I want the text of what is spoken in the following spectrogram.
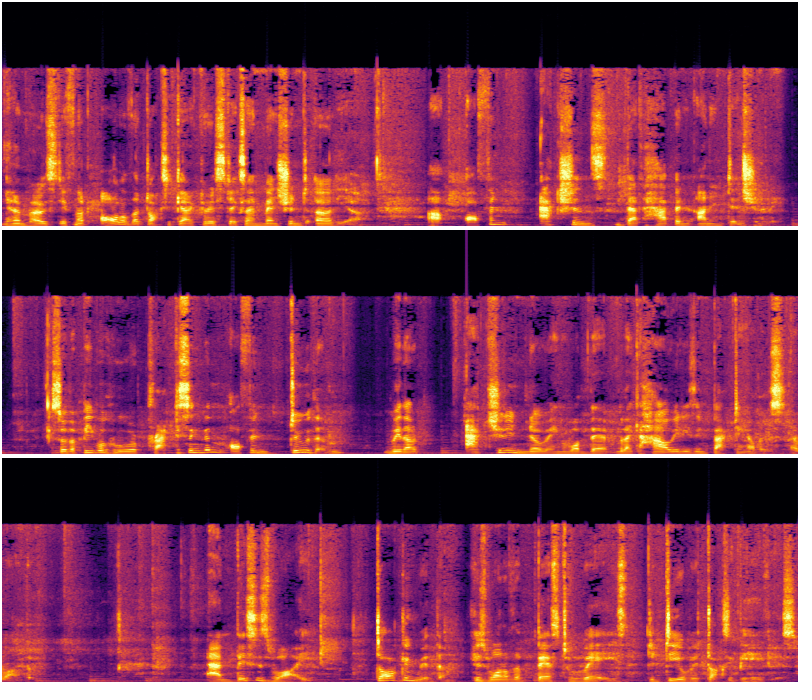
You know, most, if not all, of the toxic characteristics I mentioned earlier are often actions that happen unintentionally. So the people who are practicing them often do them without actually knowing what they're like how it is impacting others around them. And this is why talking with them is one of the best ways to deal with toxic behaviors.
